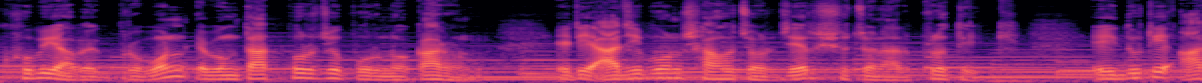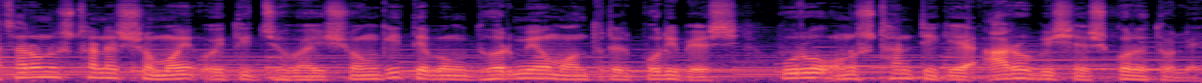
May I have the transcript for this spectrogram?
খুবই আবেগপ্রবণ এবং তাৎপর্যপূর্ণ কারণ। এটি আজীবন সাহচর্যের সূচনার প্রতীক। এই দুটি আচার অনুষ্ঠানের সময় ঐতিহ্যবাহী সংগীত এবং ধর্মীয় মন্ত্রের পরিবেশ পুরো অনুষ্ঠানটিকে আরও বিশেষ করে তোলে।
